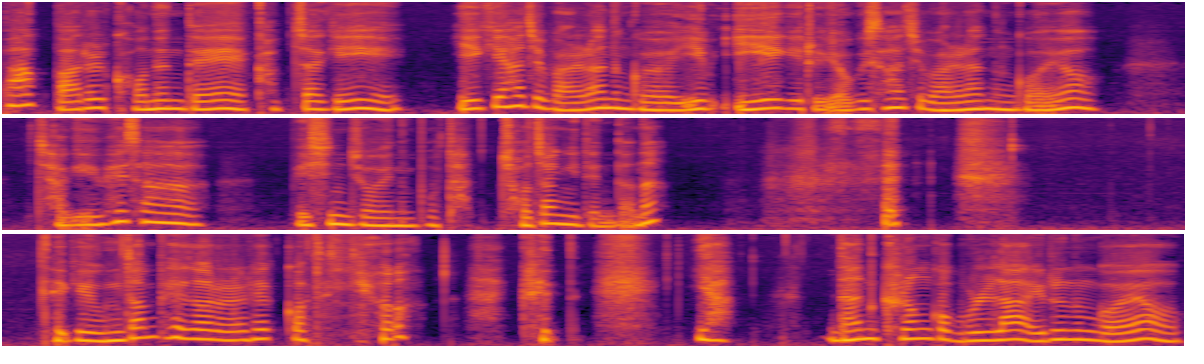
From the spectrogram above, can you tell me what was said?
막 말을 거는데 갑자기 얘기하지 말라는 거예요. 이, 이 얘기를 여기서 하지 말라는 거예요. 자기 회사 메신저에는 뭐 다 저장이 된다나? 되게 음담패설을 했거든요. 그랬, 야, 난 그런 거 몰라 이러는 거예요.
